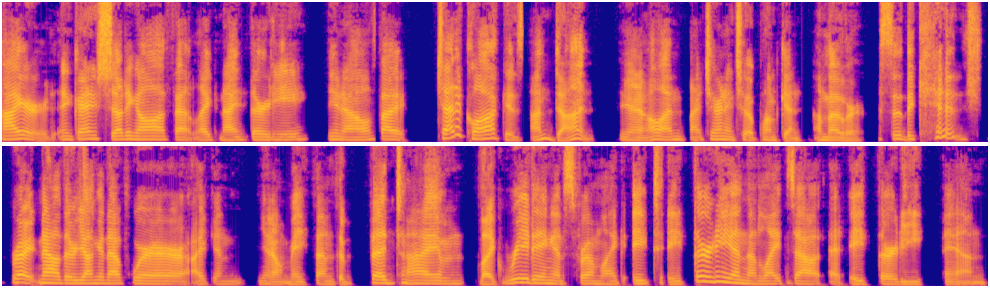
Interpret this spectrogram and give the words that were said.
tired and kind of shutting off at like 9 30, you know, by 10 o'clock is I'm done. You know, I'm I turn into a pumpkin. I'm over. So the kids right now, they're young enough where I can, you know, make them the bedtime like reading. It's from like eight to eight thirty and then lights out at eight thirty and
